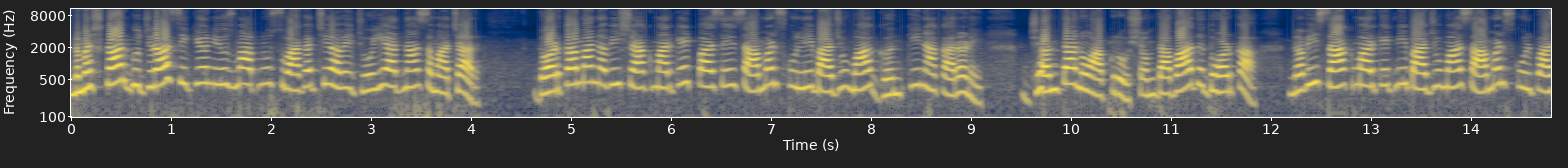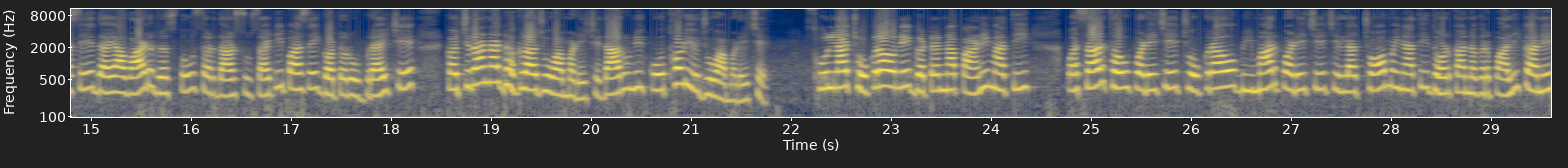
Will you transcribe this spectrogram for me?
નમસ્કાર, ગુજરાત સિક્યોર ન્યૂઝમાં આપનું સ્વાગત છે. હવે જોઈએ આજના સમાચાર. ધોળકામાં નવી શાક માર્કેટ પાસે સામર સ્કૂલની બાજુમાં ગંદકીના કારણે જનતાનો આક્રોશ. અમદાવાદ, ધોળકા નવી શાક માર્કેટની બાજુમાં સામર સ્કૂલ પાસે દયાવાડ રસ્તો સરદાર સોસાયટી પાસે ગટરો ઉભરાય છે. કચરાના ઢગલા જોવા મળે છે. દારૂની કોથળીઓ જોવા મળે છે. સ્કૂલના છોકરાઓને ગટરના પાણીમાંથી પસાર થવું પડે છે. છોકરાઓ બીમાર પડે છે. છેલ્લા છ મહિનાથી ધોળકા નગરપાલિકાને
